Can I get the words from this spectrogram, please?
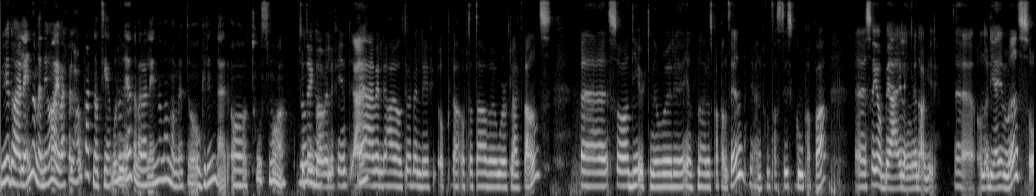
Nå er du alene med dem òg, i hvert fall halvparten av tida. Hvordan er det å være alenemamma med to, og gründer og to små Så det går dronninger? veldig fint. Jeg veldig, har alltid vært veldig opptatt av work-life balance. Eh, Så de ukene hvor jentene er hos pappaen sin, jeg er en fantastisk god pappa, eh, så jobber jeg lengre dager. Eh, Og når de er hjemme, så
